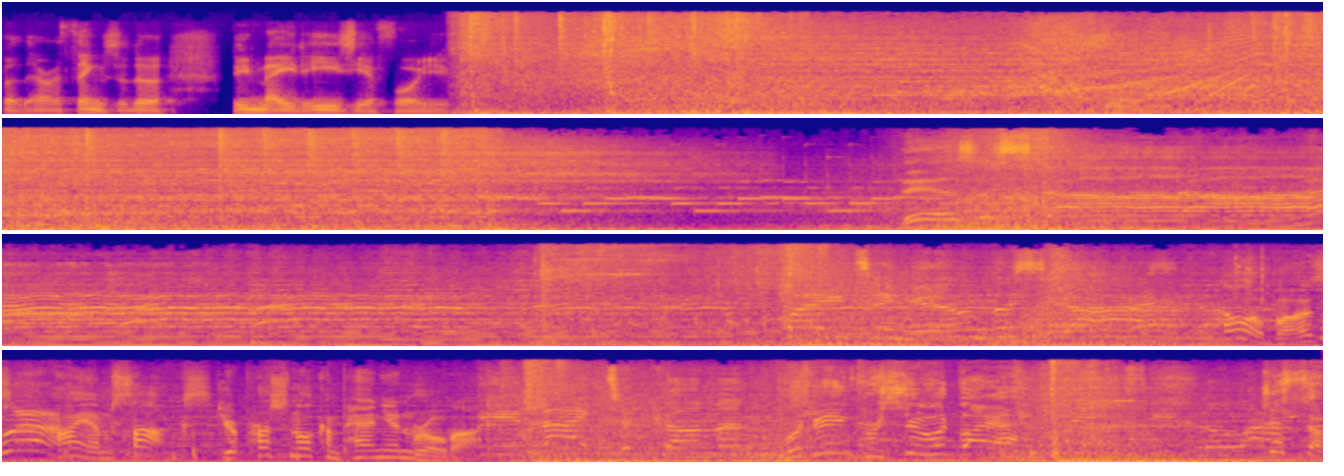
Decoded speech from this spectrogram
but there are things that have been made easier for you. Hello, Buzz. I am Socks, your personal companion robot. We'd like to come and We're being pursued by a just a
